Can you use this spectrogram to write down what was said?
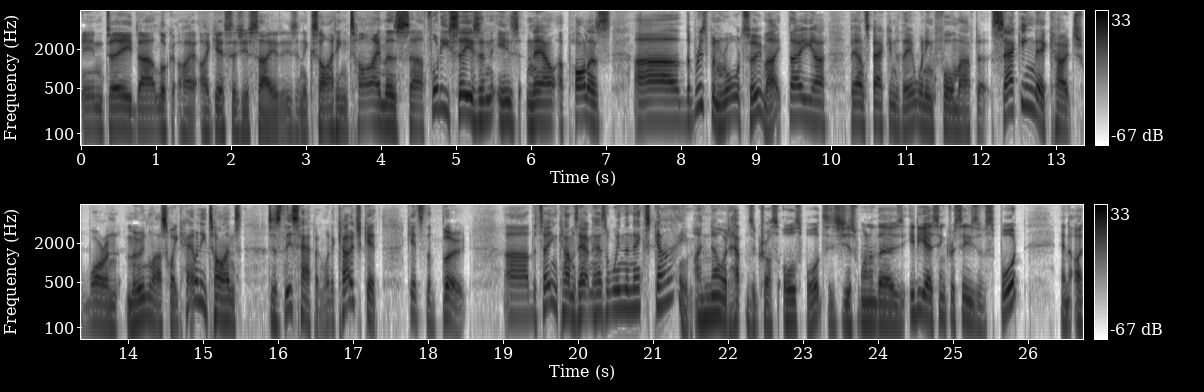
Indeed. Uh, look, I, I guess, as you say, it is an exciting time as uh, footy season is now upon us. Uh, the Brisbane Roar, too, mate. They uh, bounced back into their winning form after sacking their coach, Warren Moore, last week. How many times does this happen? When a coach get, gets the boot, uh, the team comes out and has a win the next game. I know it happens across all sports. It's just one of those idiosyncrasies of sport. And I,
